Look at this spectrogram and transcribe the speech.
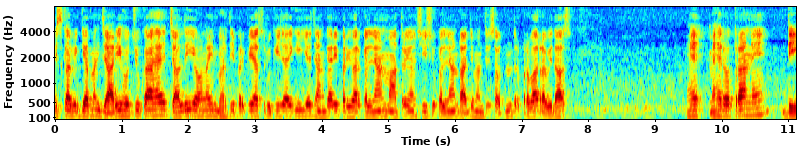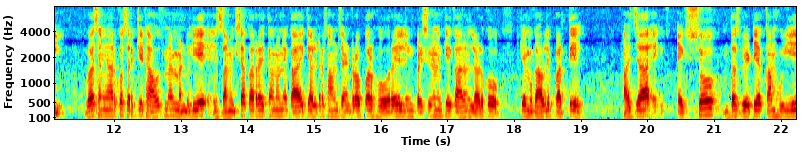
इसका विज्ञापन जारी हो चुका है। जल्द ही ऑनलाइन भर्ती प्रक्रिया शुरू की जाएगी। यह जानकारी परिवार कल्याण, मातृ एवं शिशु कल्याण राज्य मंत्री स्वतंत्र प्रभार रविदास मेहरोत्रा ने दी। वह शनिवार को सर्किट हाउस में मंडलीय समीक्षा कर रहे थे। उन्होंने कहा कि अल्ट्रासाउंड सेंटरों पर हो रहे लिंग प्रशिक्षण के कारण लड़कों के मुकाबले प्रति हज़ार एक सौ दस बेटियाँ कम हुई है।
